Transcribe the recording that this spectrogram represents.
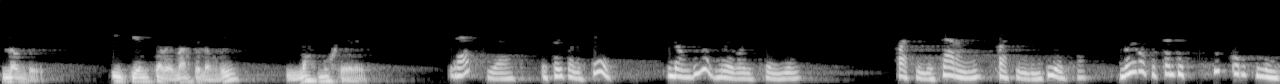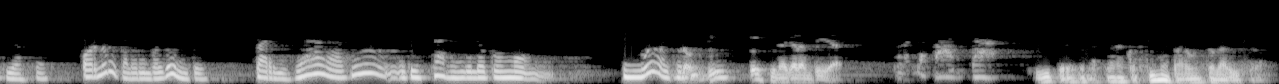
Longby. ¿Y quién sabe más de Longby? Las mujeres. Gracias, estoy con usted. Longby es nuevo diseño. Fácil desarme, fácil limpieza, nuevos estantes súper silenciosos, horno de calor envolvente, parrilladas mmm, que salen de lo común. Nuevo es una garantía. Todavía falta. Sí, pero es demasiada cocina para un solo aviso.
